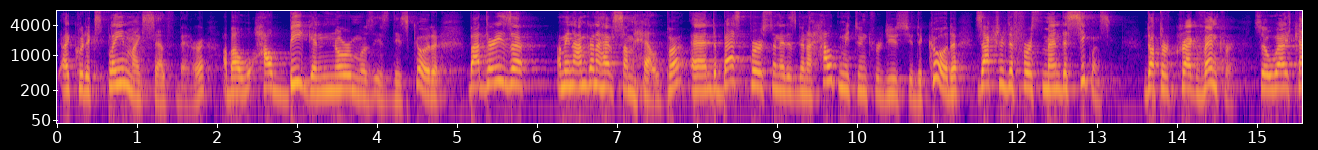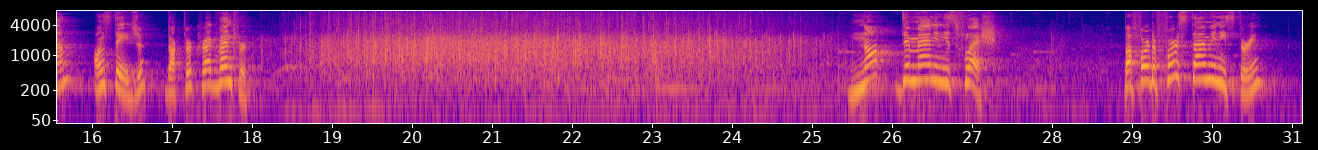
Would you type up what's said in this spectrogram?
I could explain myself better about how big and enormous is this code. But there is a, I mean, I'm going to have some help. And the best person that is going to help me to introduce you the code is actually the first man the sequencing, Dr. Craig Venter. So welcome on stage, Dr. Craig Venter. not the man in his flesh. But for the first time in history,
